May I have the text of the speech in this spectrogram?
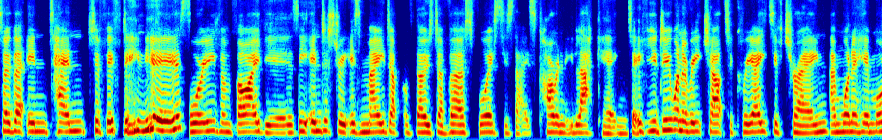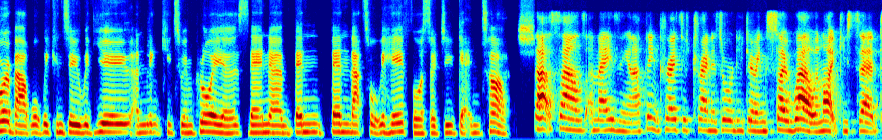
so that in 10 to 15 years or even 5 years the industry is made up of those diverse voices that is currently lacking. So if you do want to reach out to creative train and want to hear more about what we can do with you and link you to employers then um, then then that's what we're here for. So do get in touch. That sounds amazing and i think creative train is already doing so well and like you said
